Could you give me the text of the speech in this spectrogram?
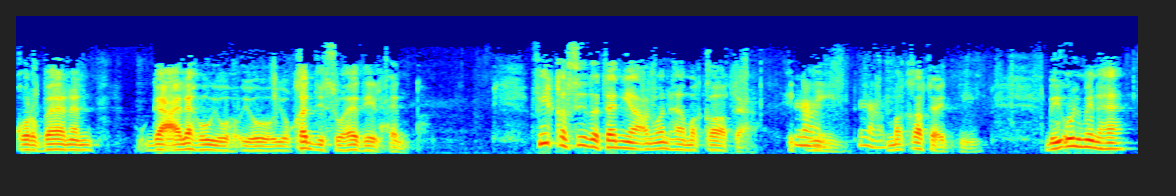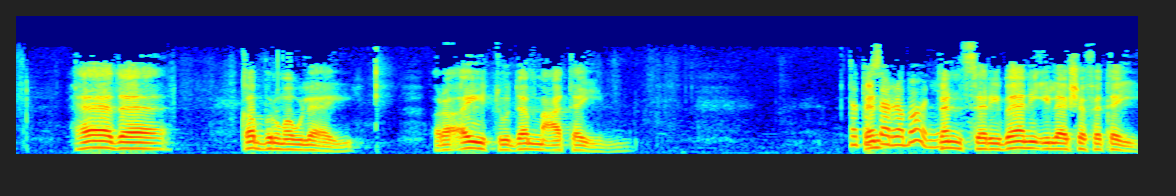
قربانا جعله يقدس هذه الحنطة. في قصيدة تانية عنوانها مقاطع نعم اتنين نعم. مقاطع اتنين. بيقول منها هذا قبر مولاي رأيت دمعتين. تتسربان. تنسربان إلى شفتي.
